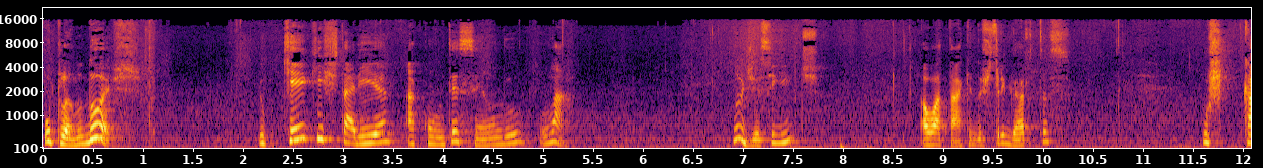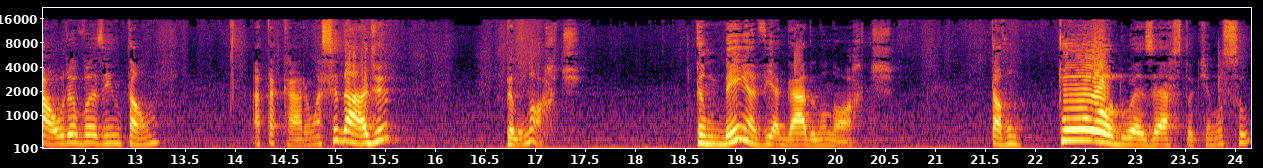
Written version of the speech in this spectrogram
o plano 2. O que, que estaria acontecendo lá? No dia seguinte, ao ataque dos Trigartas, os Kauravas então atacaram a cidade pelo norte. Também havia gado no norte. Estavam todo o exército aqui no sul.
